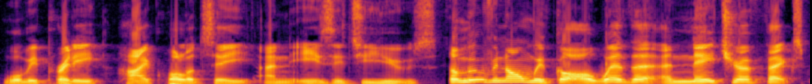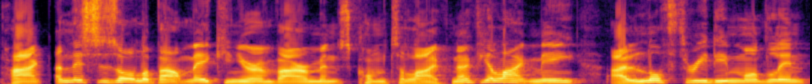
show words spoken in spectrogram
will be pretty high quality and easy to use. So moving on, we've got a weather and nature effects pack. And this is all about making your environments come to life. Now, if you're like me, I love 3D modeling.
